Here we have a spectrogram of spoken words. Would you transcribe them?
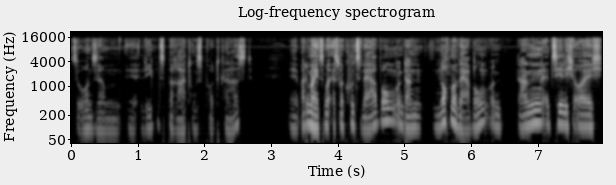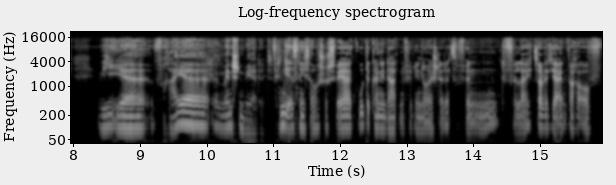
zu unserem äh, Lebensberatungspodcast. Äh, warte mal, jetzt mal erstmal kurz Werbung und dann nochmal Werbung und dann erzähle ich euch, wie ihr freie äh, Menschen werdet. Findet ihr es nicht auch schon schwer, gute Kandidaten für die neue Stelle zu finden? Vielleicht solltet ihr einfach auf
